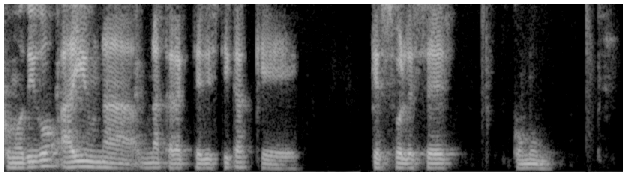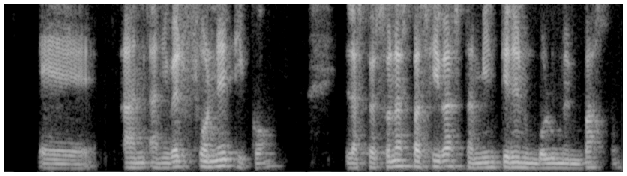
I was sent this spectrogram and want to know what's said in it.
como digo, hay una, característica que, suele ser común. Eh, a, a nivel fonético, las personas pasivas también tienen un volumen bajo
